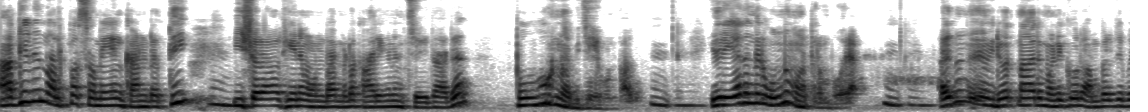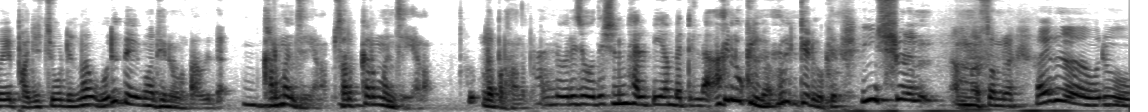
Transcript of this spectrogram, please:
അതിൽ നിന്ന് അല്പസമയം കണ്ടെത്തി. ഈശ്വരാധീനം ഉണ്ടാകേണ്ട കാര്യങ്ങളും ചെയ്താൽ പൂർണ വിജയം ഉണ്ടാകും ഉം, ഉം. ഇതിൽ ഏതെങ്കിലും ഒന്ന് മാത്രം പോരാ. അത് ഇരുപത്തിനാല് മണിക്കൂർ അമ്പലത്തിൽ പോയി ഭജിച്ചുകൊണ്ടിരുന്ന ഒരു ദൈവാധീനവും ഉണ്ടാവില്ല കർമ്മം ചെയ്യണം സൽക്കർമ്മം ചെയ്യണം പ്രധാനപ്പെട്ട ഒരു ജ്യോതിഷനും ഹെൽപ്പ് ചെയ്യാൻ പറ്റില്ല. ഒക്കില്ല ഒരിക്കലും ഒക്കെ ഈശ്വരൻ സംര- അതായത് ഒരു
